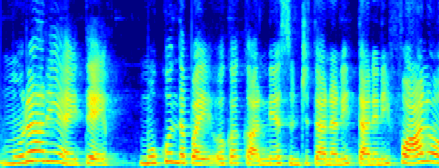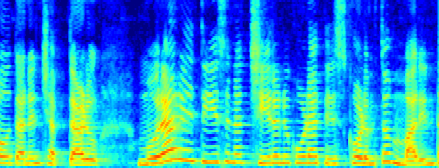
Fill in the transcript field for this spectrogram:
మురారి అయితే ముకుందపై ఒక కన్నేసి ఉంచుతానని తనని ఫాలో అవుతానని చెప్తాడు. మురారి తీసిన చీరను కూడా తీసుకోవడంతో మరింత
